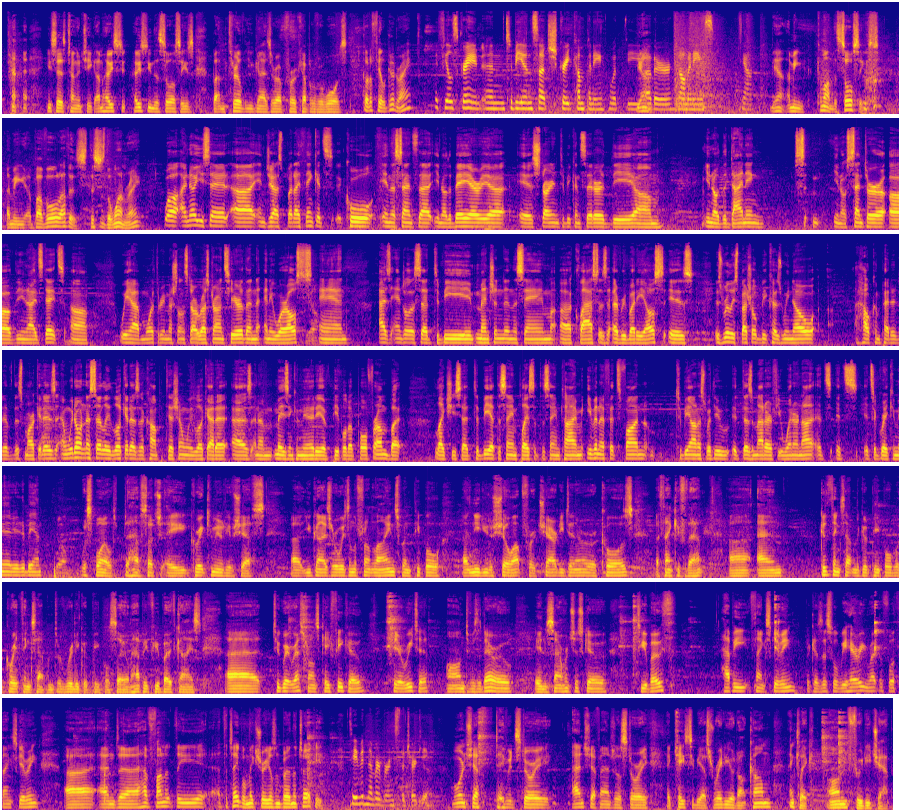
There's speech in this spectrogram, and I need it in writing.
he says tongue in cheek. I'm host- hosting the saucies, but I'm thrilled that you guys are up for a couple of awards. Got to feel good, right? It feels great, and to be in such great company with the Yeah. other nominees. Yeah. Yeah, I mean, come on, the saucies. I mean, above all others, this is the one, right? Well, I know you say it uh, in jest, but I think it's cool in the sense that you know the Bay Area is starting to be considered the um, you know the dining you know center of the United States. Uh, we have more three Michelin star restaurants here than anywhere else, Yeah. and as Angela said, to be mentioned in the same uh, class as everybody else is is really special because we know how competitive this market is, and we don't necessarily look at it as a competition. We look at it as an amazing community of people to pull from. But like she said, to be at the same place at the same time, even if it's fun, to be honest with you, it doesn't matter if you win or not. It's it's it's a great community to be in. Well, we're spoiled to have such a great community of chefs. Uh, you guys are always on the front lines when people uh, need you to show up for a charity dinner or a cause. Uh, thank you for that. Uh, and good things happen to good people, but great things happen to really good people. So I'm happy for you both guys. Uh, two great restaurants, Che Fico, Theorita on Divisadero in San Francisco. To you both, happy Thanksgiving because this will be airing right before Thanksgiving, uh, and uh, have fun at the at the table. Make sure he doesn't burn the turkey. David never burns the turkey. More on Chef David's story and Chef Angela's story at kcbsradio.com and click on Foodie Chap.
